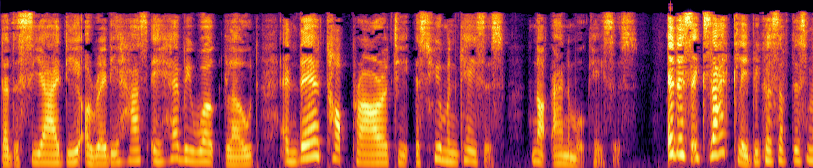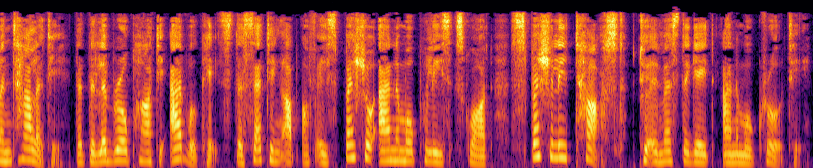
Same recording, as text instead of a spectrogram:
that the CID already has a heavy workload and their top priority is human cases, not animal cases. It is exactly because of this mentality that the Liberal Party advocates the setting up of a special animal police squad specially tasked to investigate animal cruelty.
